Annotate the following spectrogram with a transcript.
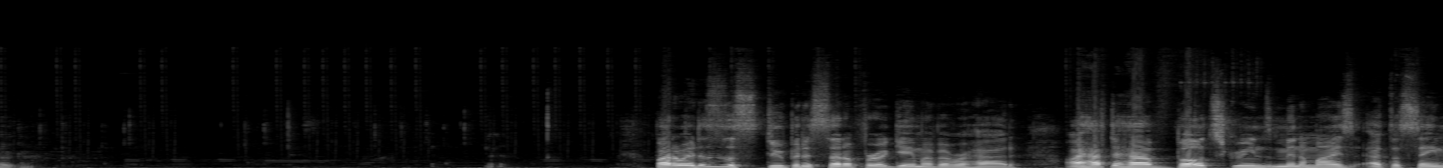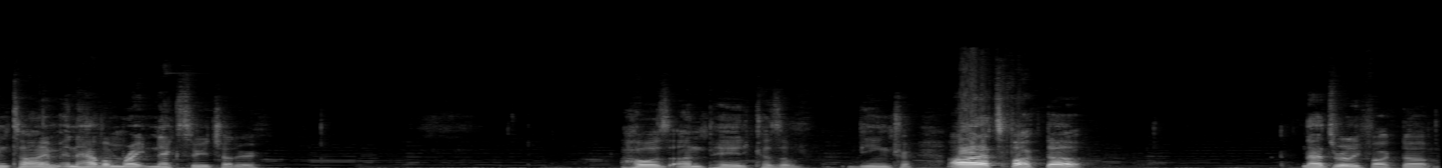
Okay. By the way, this is the stupidest setup for a game I've ever had. I have to have both screens minimized at the same time and have them right next to each other. I was unpaid because of being tra- Oh, that's fucked up. That's really fucked up.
